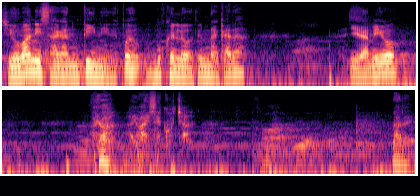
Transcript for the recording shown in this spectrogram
Giovanni Sagantini. Después búsquenlo, tiene una cara. Y el amigo. Ahí va, ahí va, y se escucha. No, arriba y Dale.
